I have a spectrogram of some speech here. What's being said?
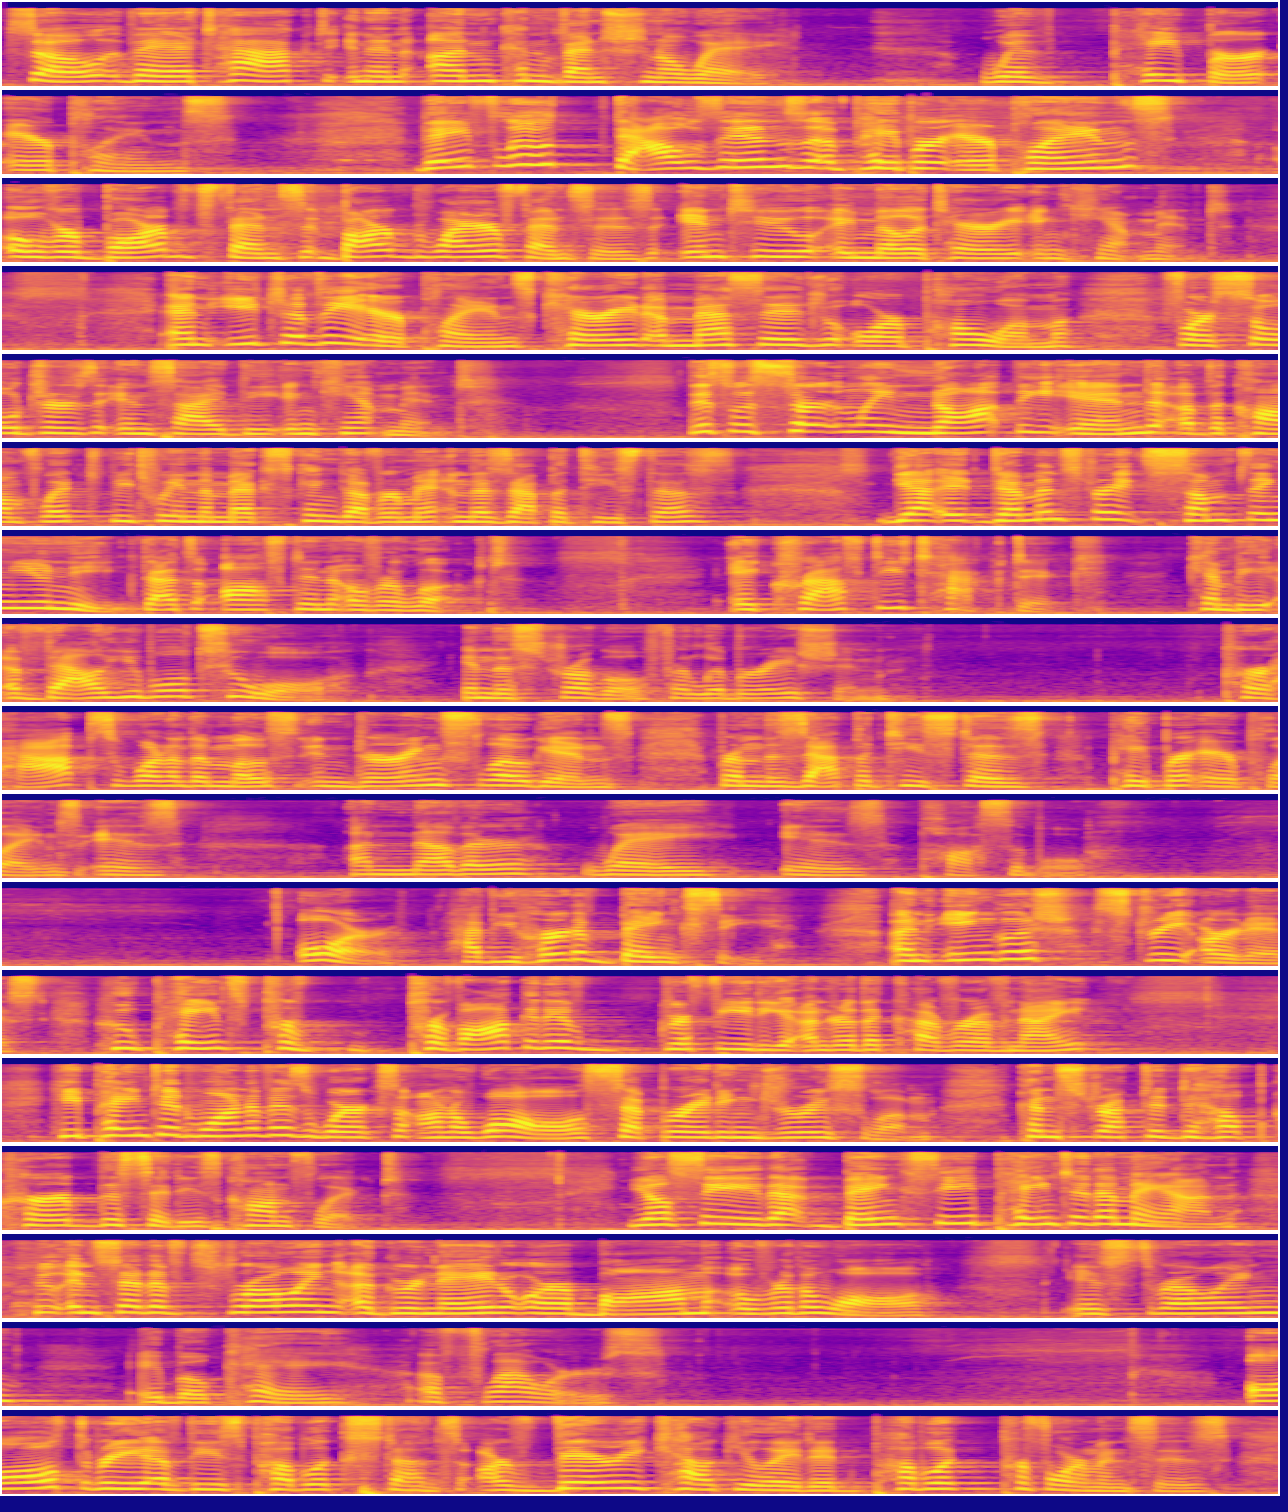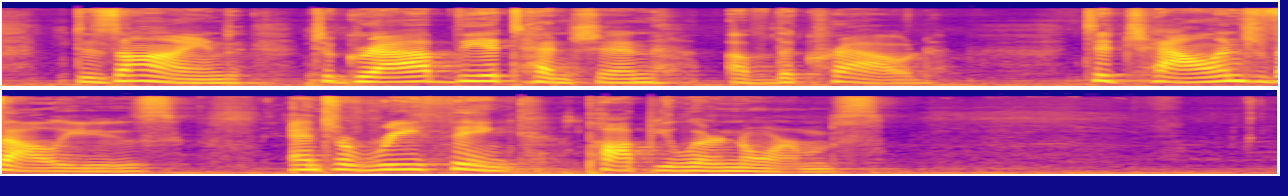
So they attacked in an unconventional way with paper airplanes. They flew thousands of paper airplanes over barbed, fence, barbed wire fences into a military encampment. And each of the airplanes carried a message or poem for soldiers inside the encampment. This was certainly not the end of the conflict between the Mexican government and the Zapatistas, yet it demonstrates something unique that's often overlooked. A crafty tactic can be a valuable tool in the struggle for liberation. Perhaps one of the most enduring slogans from the Zapatistas' paper airplanes is Another way is possible. Or have you heard of Banksy, an English street artist who paints provocative graffiti under the cover of night? He painted one of his works on a wall separating Jerusalem, constructed to help curb the city's conflict. You'll see that Banksy painted a man who, instead of throwing a grenade or a bomb over the wall, is throwing a bouquet of flowers. All three of these public stunts are very calculated public performances designed to grab the attention of the crowd, to challenge values, and to rethink popular norms.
